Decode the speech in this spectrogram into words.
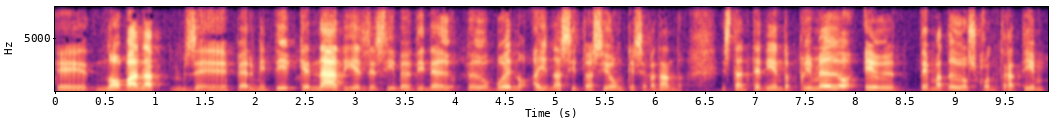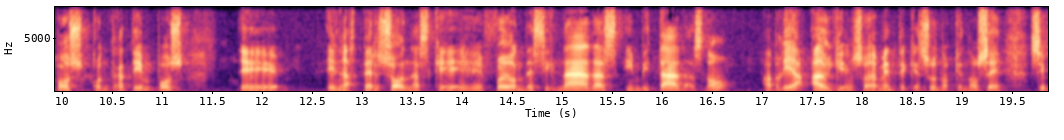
eh, no van a permitir que nadie reciba el dinero. Pero bueno, hay una situación que se va dando. Están teniendo primero el tema de los contratiempos, contratiempos en las personas que fueron designadas, invitadas, ¿no? Habría alguien solamente que es uno que no sé si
